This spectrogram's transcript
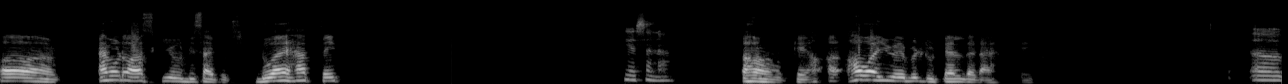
uh i want to ask you disciples do i have faith? Yes, Anna. Oh, okay how are you able to tell that i have faith Uh,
